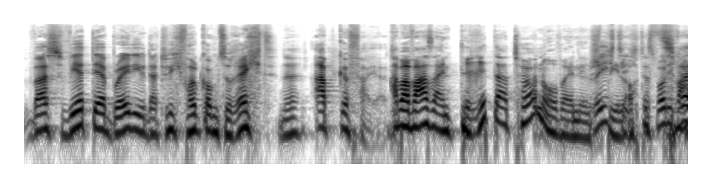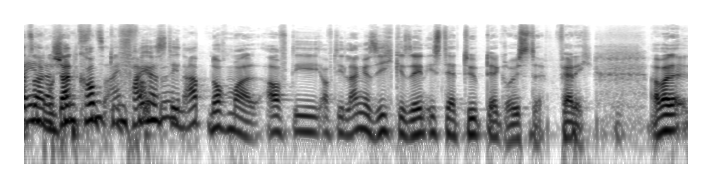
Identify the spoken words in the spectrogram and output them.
was wird der Brady, natürlich vollkommen zu Recht, ne, abgefeiert. Aber war sein dritter Turnover in dem Richtig, Spiel. Auch das wollte ich gerade sagen. Und dann kommt, du feierst den ab, nochmal, auf die, auf die lange Sicht gesehen, ist der Typ der Größte. Fertig. Aber äh,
